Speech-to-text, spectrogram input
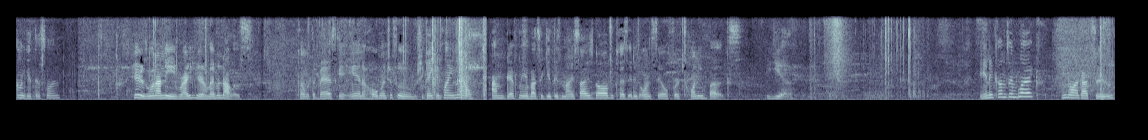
I'm gonna get this one. Here's what I need right here, $11. Come with a basket and a whole bunch of food. She can't complain now. I'm definitely about to get this my size doll because it is on sale for 20 bucks. Yeah. And it comes in black. You know I got two.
